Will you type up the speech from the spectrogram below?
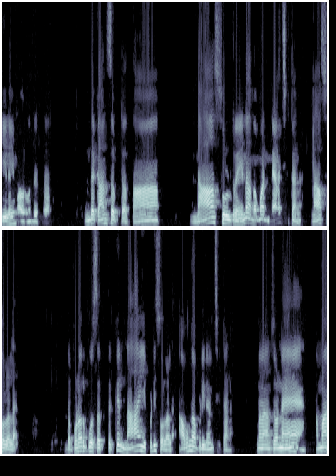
கீழையும் அவர் வந்து இருந்தார் இந்த கான்செப்டை தான் நான் சொல்றேன்னு அந்த அம்மா நினைச்சுக்கிட்டாங்க. நான் சொல்லலை. இந்த புனர்பூசத்துக்கு நான் எப்படி சொல்லலை? அவங்க அப்படி நினைச்சுக்கிட்டாங்க. நான் சொன்னேன் அம்மா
